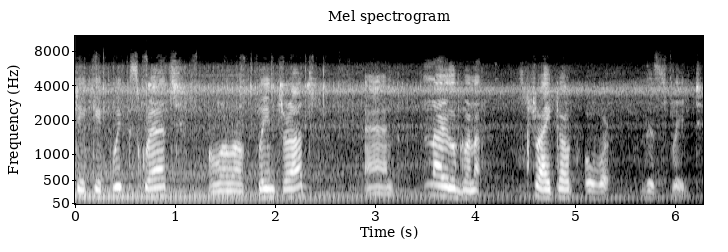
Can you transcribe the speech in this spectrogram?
take a quick scratch over our flint rod and now we're gonna strike out over this flint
